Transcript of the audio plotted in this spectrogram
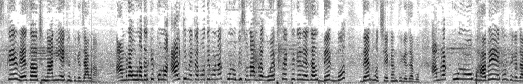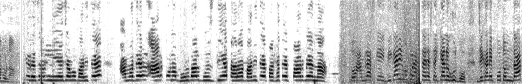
আজকে রেজাল্ট না নিয়ে এখান থেকে যাব না। আমরা ওনাদেরকে কোনো আলটিমেটামও দেবো না, কোনো কিছু না। আমরা ওয়েবসাইট থেকে রেজাল্ট দেখব দেন হচ্ছে এখান থেকে যাব। আমরা কোনোভাবেই এখান থেকে যাব না। রেজাল্ট নিয়ে যাব বাড়িতে। আমাদের আর কোনো ভুলভাল বুঝ দিয়ে তারা বাড়িতে পাঠাতে পারবে না। তো আমরা আজকে এই ভিখারির মতো রাস্তায় রাস্তায় কেন ঘুরবো? যেখানে প্রথম ধাপ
